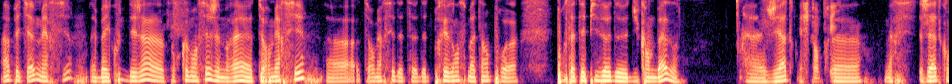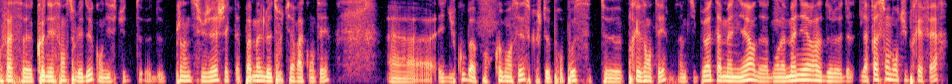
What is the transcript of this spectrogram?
Impeccable, merci. Eh ben écoute, déjà pour commencer, j'aimerais te remercier, euh, te remercier d'être présent ce matin pour, euh, pour cet épisode du camp de base. Euh, j'ai hâte. Je t'en prie. merci. J'ai hâte qu'on fasse connaissance tous les deux, qu'on discute de, plein de sujets. Je sais que tu as pas mal de trucs à raconter. et du coup, bah, pour commencer, ce que je te propose, c'est de te présenter un petit peu à ta manière, dans la manière de, de la façon dont tu préfères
